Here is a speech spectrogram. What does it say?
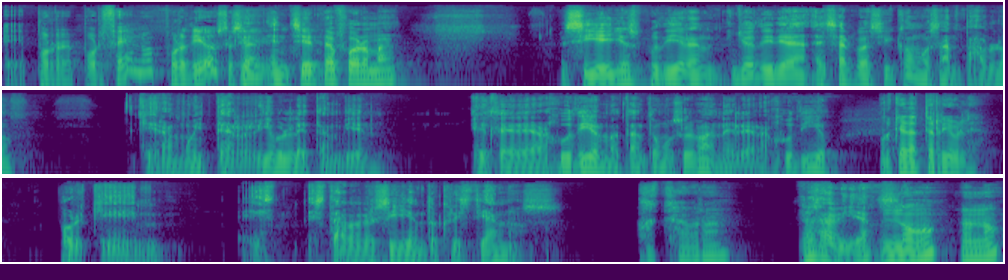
eh, por, por fe, ¿no? Por Dios. O sea, en cierta forma, si ellos pudieran, yo diría, es algo así como San Pablo, que era muy terrible también. Él era judío, no tanto musulmán, él era judío, porque era terrible. porque es- estaba persiguiendo cristianos. Ah, cabrón. ¿Lo sabías? No, no, no.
